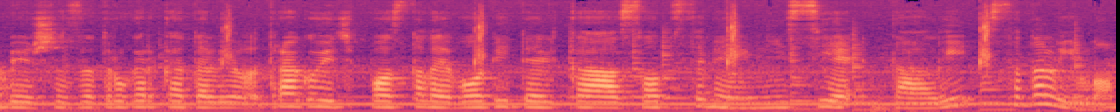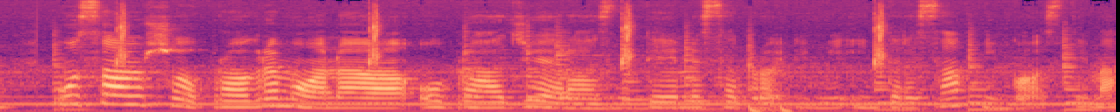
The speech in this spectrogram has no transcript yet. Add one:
bivša zadrugarka Dalila Dragović postala je voditeljka sobstvene emisije Dali sa Dalilom. U svom show programu ona obrađuje razne teme sa brojnim i interesantnim gostima.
